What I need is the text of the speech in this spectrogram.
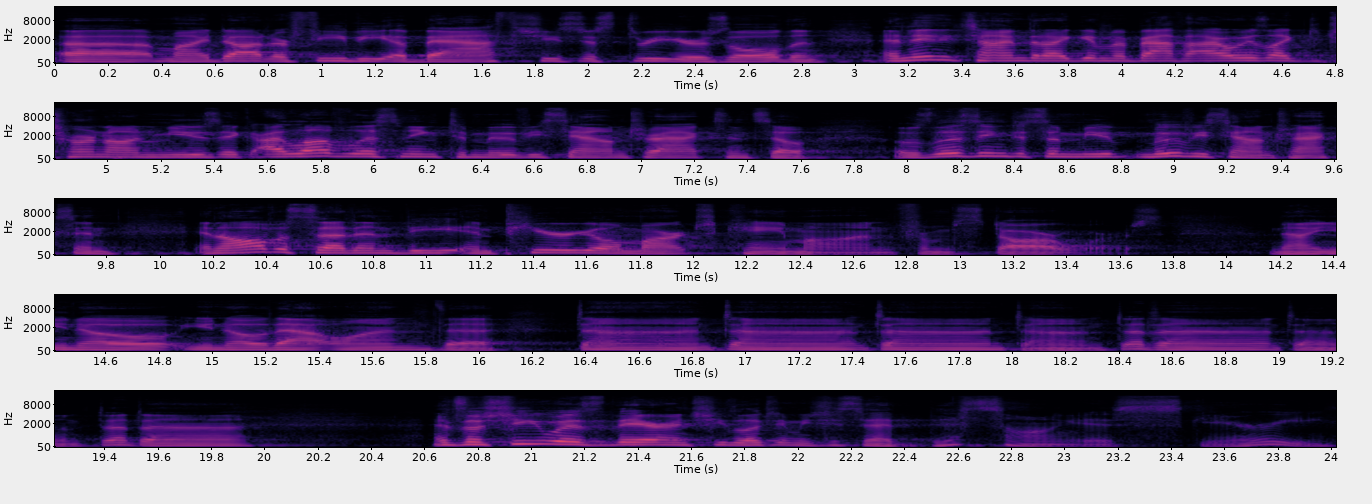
uh, my daughter Phoebe, a bath. She's just three years old. And, and any time that I give him a bath, I always like to turn on music. I love listening to movie soundtracks. And so I was listening to some mu- movie soundtracks, and, and all of a sudden, the Imperial March came on from Star Wars. Now, you know, you know that one, the dun, dun, dun, dun, dun, dun, dun, dun, dun. And so she was there and she looked at me. She said, This song is scary.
